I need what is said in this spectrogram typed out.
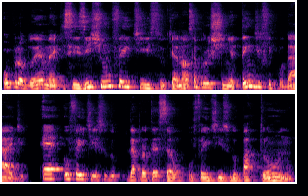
o problema é que se existe um feitiço que a nossa bruxinha tem dificuldade, é o feitiço do, da proteção, o feitiço do patrono.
